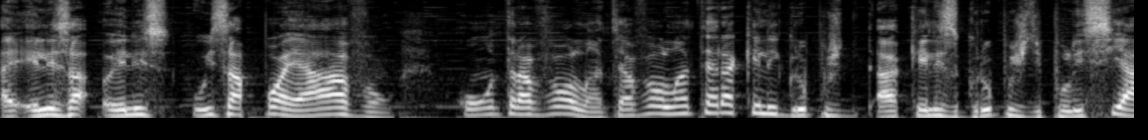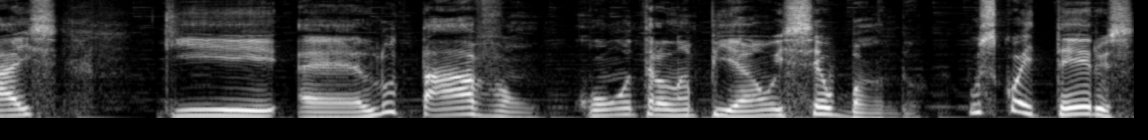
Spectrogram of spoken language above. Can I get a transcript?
é, eles, eles os apoiavam contra a volante. A volante era aquele grupo, aqueles grupos de policiais que é, lutavam contra Lampião e seu bando. Os coiteiros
